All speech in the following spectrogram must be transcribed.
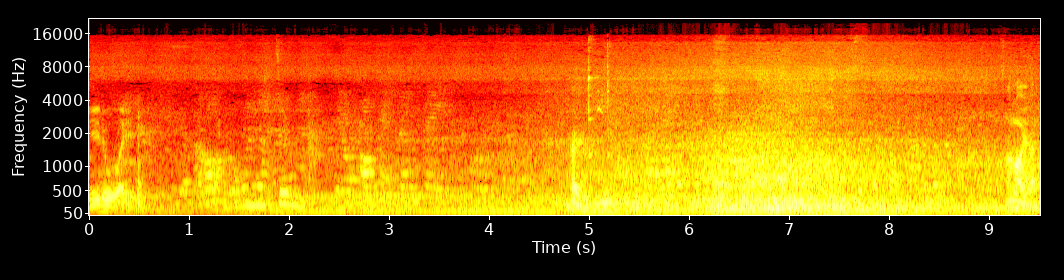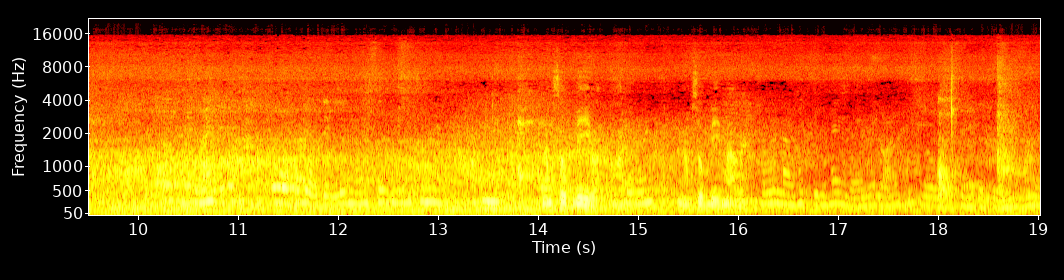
นี่ด้วยน้ำจิ้ม ใช่ซุปกระเพราอร่อยอะใช่ไหมเขาบอกเด่นเรื่องน้ำซุปนะใช่ไหมอืมน้ำซุปดีว่ะใช่ไหมน้ำซุปดีมากเลยเขาแนะนำให้กินแห้งหน่อยไม่ร้อนเรากินแต่เสียงน้ำเนี่ย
